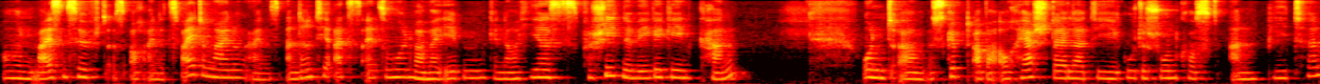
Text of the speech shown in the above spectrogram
und meistens hilft es auch eine zweite Meinung eines anderen Tierarztes einzuholen, weil man eben genau hier verschiedene Wege gehen kann. Und ähm, es gibt aber auch Hersteller, die gute Schonkost anbieten.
